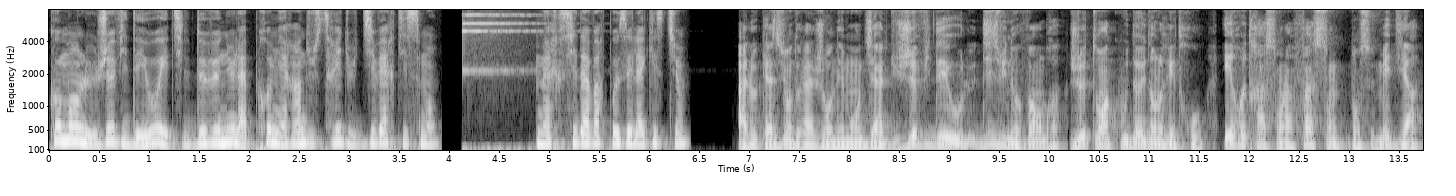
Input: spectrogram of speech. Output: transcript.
Comment le jeu vidéo est-il devenu la première industrie du divertissement? Merci d'avoir posé la question. À l'occasion de la journée mondiale du jeu vidéo le 18 novembre, jetons un coup d'œil dans le rétro et retraçons la façon dont ce média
